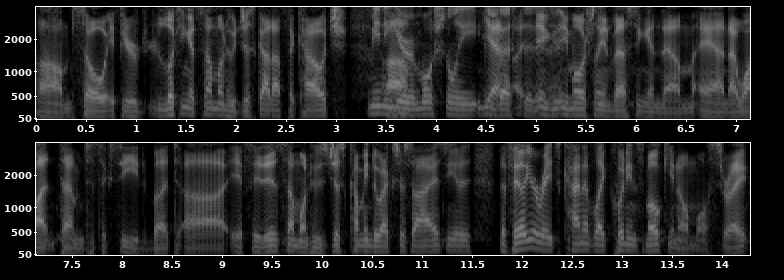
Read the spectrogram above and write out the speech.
Um, so if you're looking at someone who just got off the couch, Meaning you're um, emotionally invested e- in it. emotionally investing in them, and I want them to succeed. But uh, if it is someone who's just coming to exercise, you know, the failure rate's kind of like quitting smoking, almost, right?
